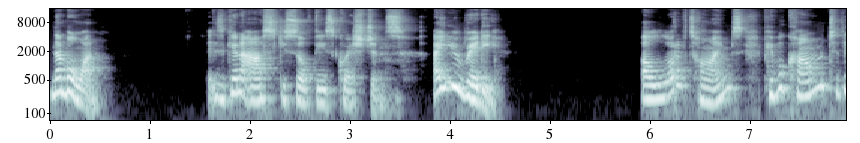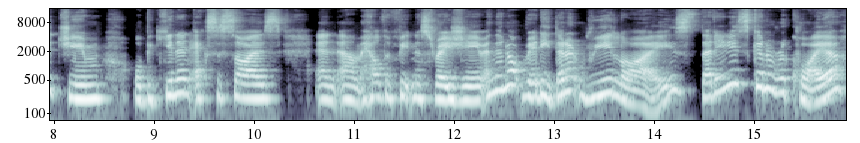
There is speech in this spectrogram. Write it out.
Number one is going to ask yourself these questions Are you ready? A lot of times people come to the gym or begin an exercise and um, health and fitness regime and they're not ready. They don't realize that it is going to require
